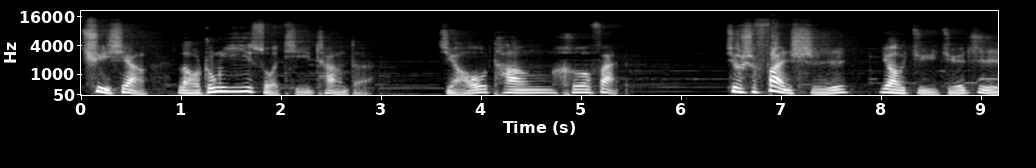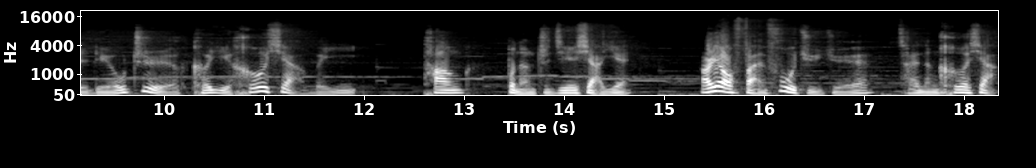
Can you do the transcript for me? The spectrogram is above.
去向老中医所提倡的嚼汤喝饭，就是饭食要咀嚼至流质可以喝下为宜，汤不能直接下咽，而要反复咀嚼。才能喝下，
